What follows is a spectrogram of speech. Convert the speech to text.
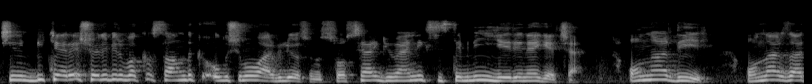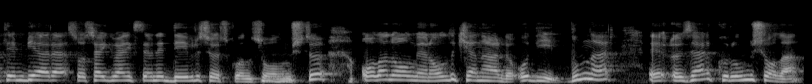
Şimdi bir kere şöyle bir vakıf sandık oluşumu var biliyorsunuz. Sosyal güvenlik sisteminin yerine geçen. Onlar değil. Onlar zaten bir ara sosyal güvenlik sistemine devri söz konusu olmuştu. Olan olmayan oldu kenarda. O değil. Bunlar e, özel kurulmuş olan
